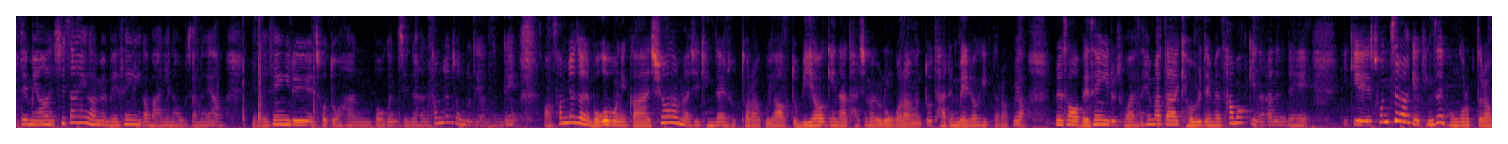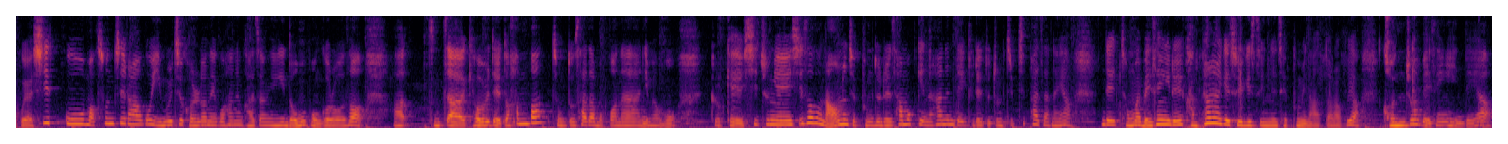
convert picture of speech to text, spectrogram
이맘때면 시장에 가면 매생이가 많이 나오잖아요. 매생이를 저도 한 먹은 지는 한 3년 정도 되었는데 어, 3년 전에 먹어보니까 시원한 맛이 굉장히 좋더라고요. 또 미역이나 다시마 이런 거랑은 또 다른 매력이 있더라고요. 그래서 매생이를 좋아해서 해마다 겨울 되면 사 먹기는 하는데 이게 손질하기가 굉장히 번거롭더라고요. 씻고 막 손질하고 이물질 걸러내고 하는 과정이 너무 번거로워서 아 진짜 겨울 돼도 한 번 정도 사다 먹거나 아니면 뭐 그렇게 시중에 씻어서 나오는 제품들을 사 먹기는 하는데 그래도 좀 찝찝하잖아요. 근데 정말 매생이를 간편하게 즐길 수 있는 제품이 나왔더라고요. 건조 매생이인데요.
